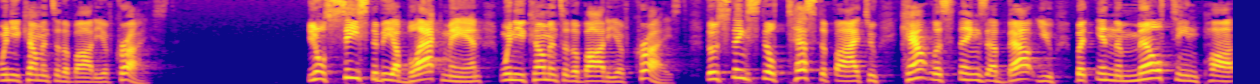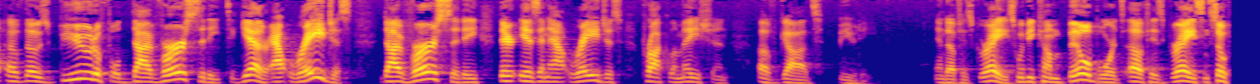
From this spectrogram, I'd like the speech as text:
when you come into the body of Christ. You don't cease to be a black man when you come into the body of Christ. Those things still testify to countless things about you, but in the melting pot of those beautiful diversity together, outrageous diversity, there is an outrageous proclamation of God's beauty and of His grace. We become billboards of His grace. And so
